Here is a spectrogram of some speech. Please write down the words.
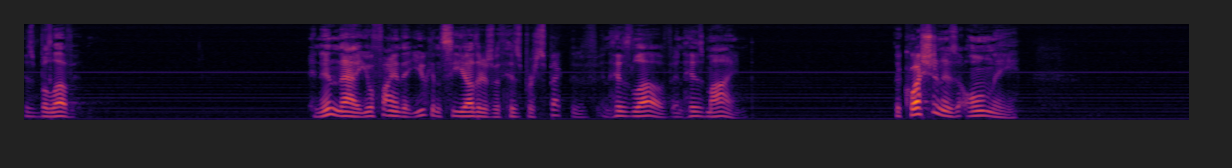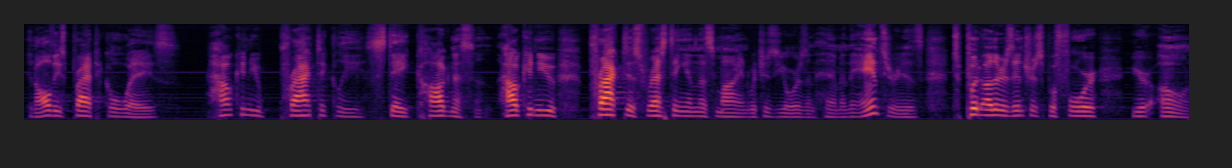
his beloved. And in that, you'll find that you can see others with his perspective and his love and his mind. The question is only, in all these practical ways, how can you practically stay cognizant? How can you practice resting in this mind, which is yours and him? And the answer is to put others' interests before your own.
